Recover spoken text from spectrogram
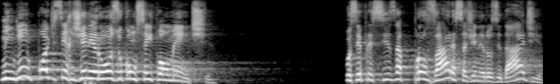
Ninguém pode ser generoso conceitualmente. Você precisa provar essa generosidade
